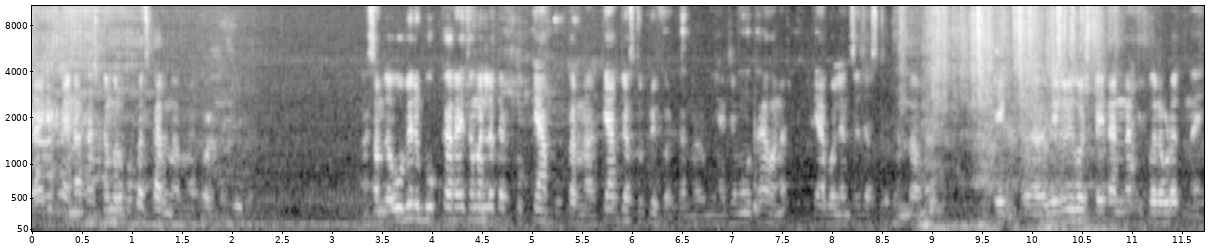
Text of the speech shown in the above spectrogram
डायरेक्ट आहे ना कस्टमर बुकच करणार नाही थोडक्यात समजा उबेर बुक करायचं म्हणलं तर तू कॅब बुक करणार. कॅब जास्त प्रिफर करणार. मी ह्याच्यामुळे काय होणार? कॅबवाल्यांचा जास्त धंदा होणार. एक वेगळी गोष्ट आहे त्यांना ती परवडत नाही.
